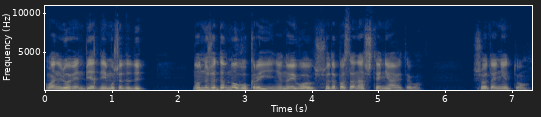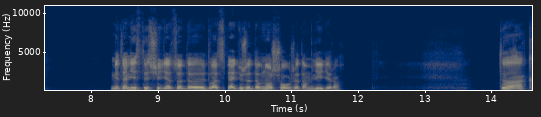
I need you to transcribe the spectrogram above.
Ван Левин бедный, ему что-то дадут. Ну, он уже давно в Украине, но его что-то постоянно штыняют его. Что-то не то. Металлист 1925 уже давно шел уже там в лидерах. Так.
